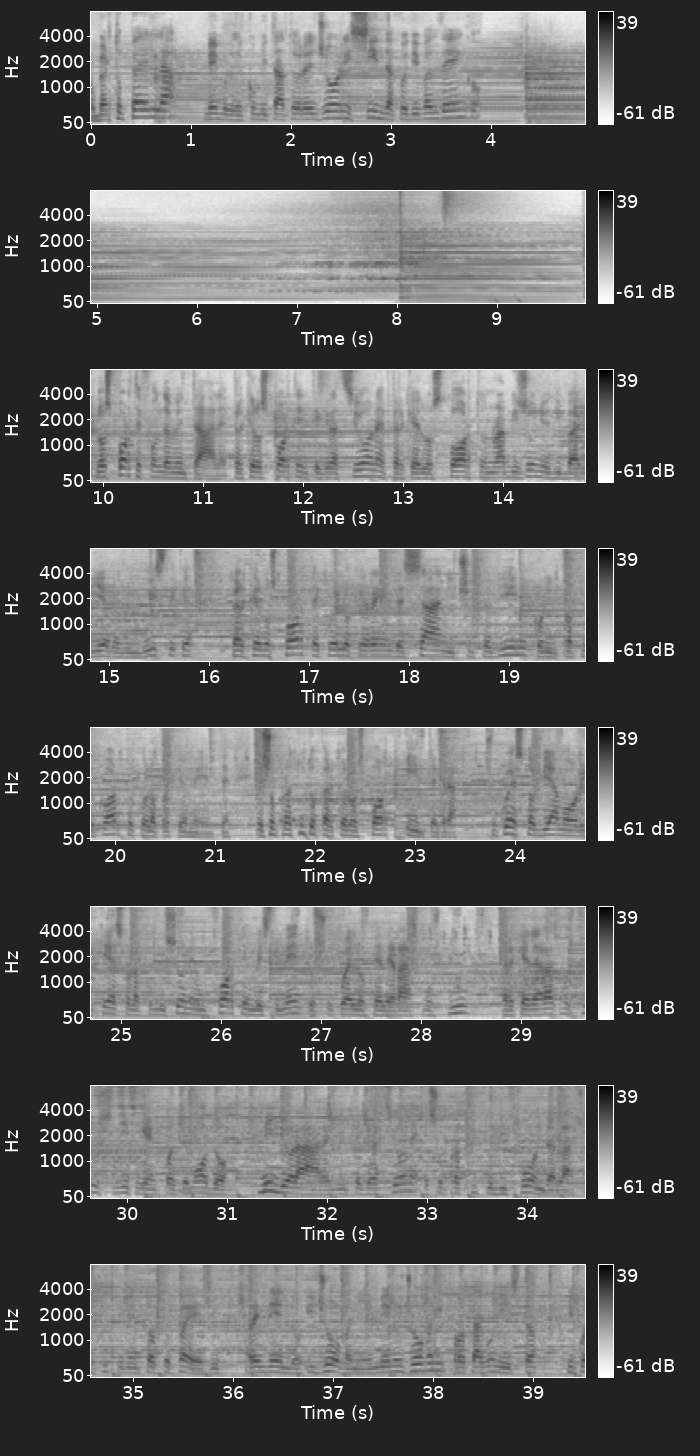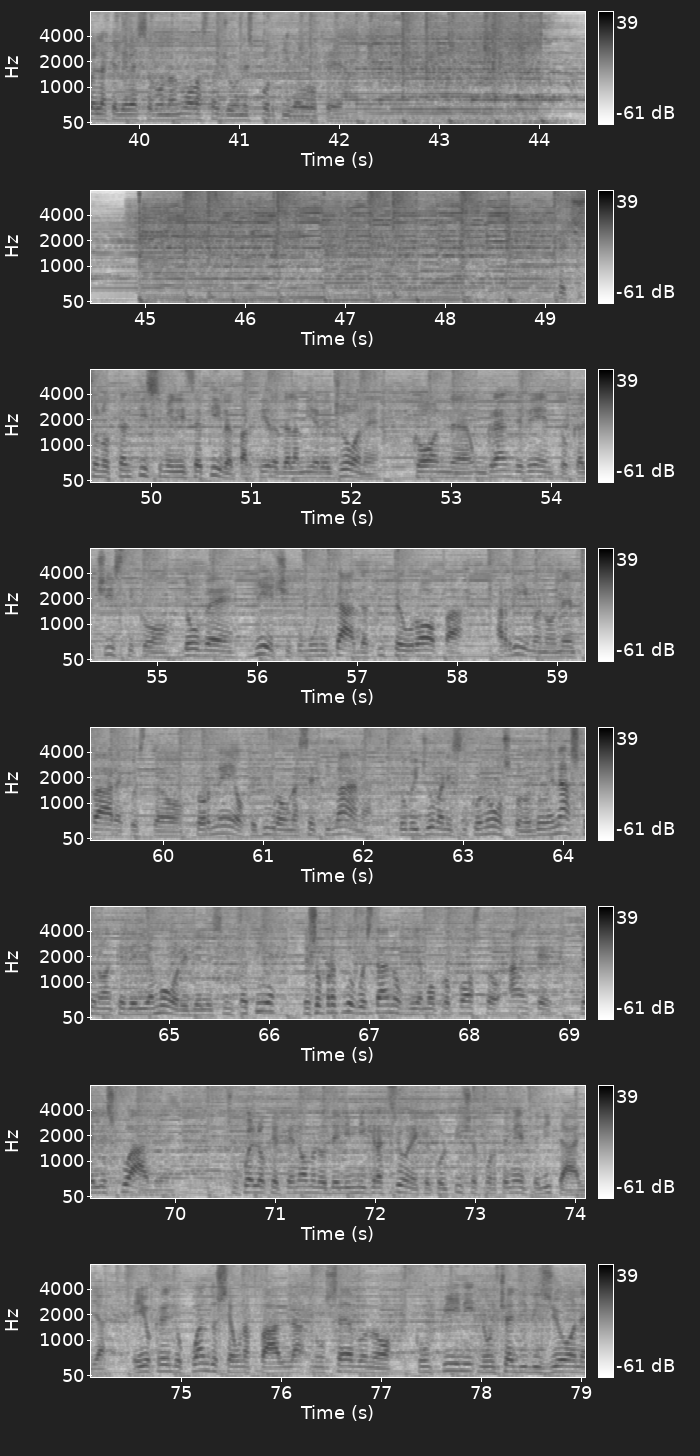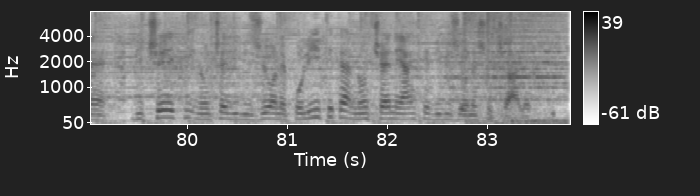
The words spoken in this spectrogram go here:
Roberto Pella, membro del Comitato Regioni, sindaco di Valdengo. Lo sport è fondamentale perché lo sport è integrazione, perché lo sport non ha bisogno di barriere linguistiche, perché lo sport è quello che rende sani i cittadini con il proprio corpo e con la propria mente e soprattutto perché lo sport integra. Su questo abbiamo richiesto alla Commissione un forte investimento su quello che è l'Erasmus+, perché l'Erasmus+, significa in qualche modo migliorare l'integrazione e soprattutto diffonderla su tutti i 28 paesi, rendendo i giovani e i meno giovani protagonisti di quella che deve essere una nuova stagione sportiva europea. Ci sono tantissime iniziative a partire dalla mia regione con un grande evento calcistico dove 10 comunità da tutta Europa arrivano nel fare questo torneo che dura una settimana, dove i giovani si conoscono, dove nascono anche degli amori, delle simpatie e soprattutto quest'anno abbiamo proposto anche delle squadre su quello che è il fenomeno dell'immigrazione che colpisce fortemente l'Italia e io credo quando si ha una palla non servono confini, non c'è divisione di ceti, non c'è divisione politica, non c'è neanche divisione sociale.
